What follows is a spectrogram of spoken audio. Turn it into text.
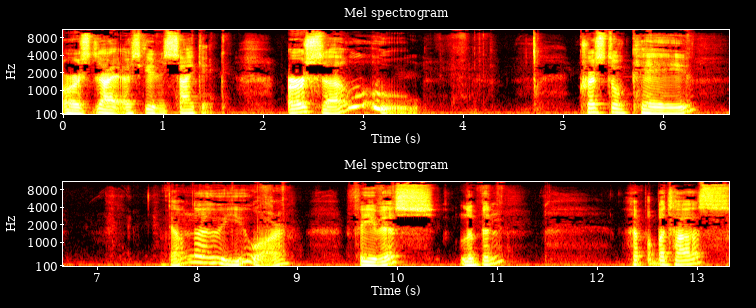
Or, excuse me, Psychic. Ursa, ooh. Crystal Cave. Don't know who you are. Feebas, Lupin, Hippopotas.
